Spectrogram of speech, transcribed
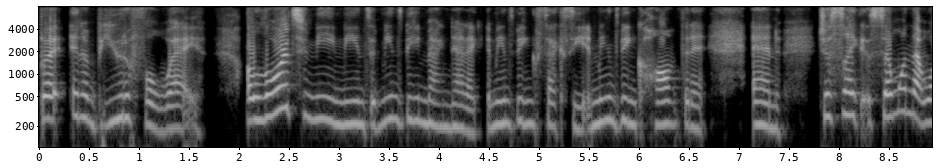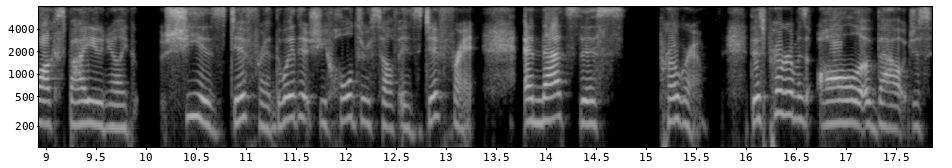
but in a beautiful way. Allure to me means it means being magnetic, it means being sexy, it means being confident. And just like someone that walks by you and you're like, she is different. The way that she holds herself is different. And that's this program. This program is all about just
